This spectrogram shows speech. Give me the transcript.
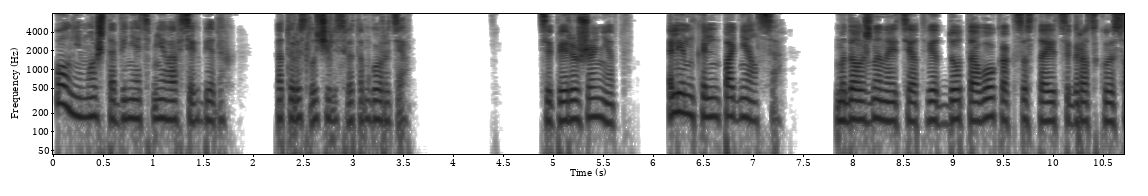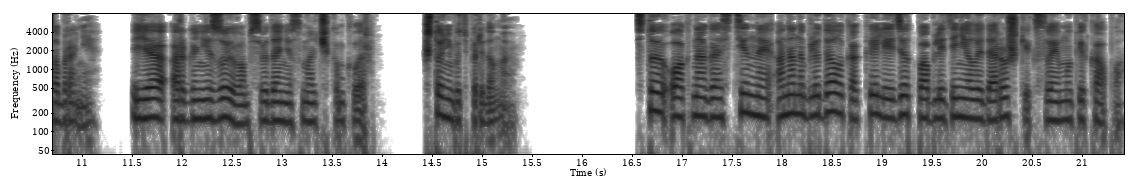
Пол не может обвинять меня во всех бедах, которые случились в этом городе. Теперь уже нет. Линкольн поднялся. Мы должны найти ответ до того, как состоится городское собрание. Я организую вам свидание с мальчиком Клэр. Что-нибудь придумаю. Стоя у окна гостиной, она наблюдала, как Элли идет по обледенелой дорожке к своему пикапу.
